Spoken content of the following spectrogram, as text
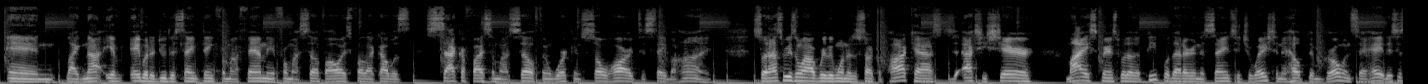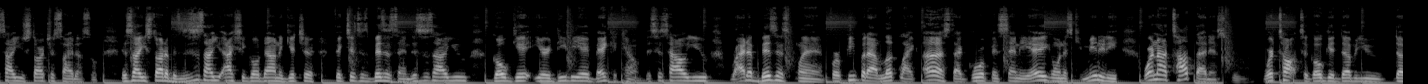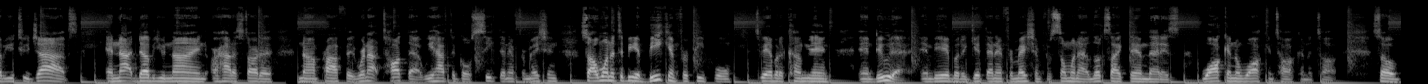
and like not able to do the same thing for my family and for myself. I always felt like I was sacrificing myself and working so hard to stay behind. So that's the reason why I really wanted to start the podcast to actually share my experience with other people that are in the same situation to help them grow and say, hey, this is how you start your side hustle. This is how you start a business. This is how you actually go down and get your fictitious business name. This is how you go get your DBA bank account. This is how you write a business plan for people that look like us that grew up in San Diego in this community. We're not taught that in school. We're taught to go get W W two jobs and not W nine or how to start a nonprofit. We're not taught that. We have to go seek that information. So I wanted to be a beacon for people to be able to come in and do that and be able to get that information from someone that looks like them that is walking the walk and talking the talk. So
